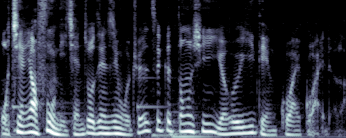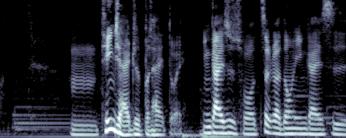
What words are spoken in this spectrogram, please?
我既然要付你钱做这件事情，我觉得这个东西有一点怪怪的啦。嗯，听起来就不太对。应该是说这个东西应该是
